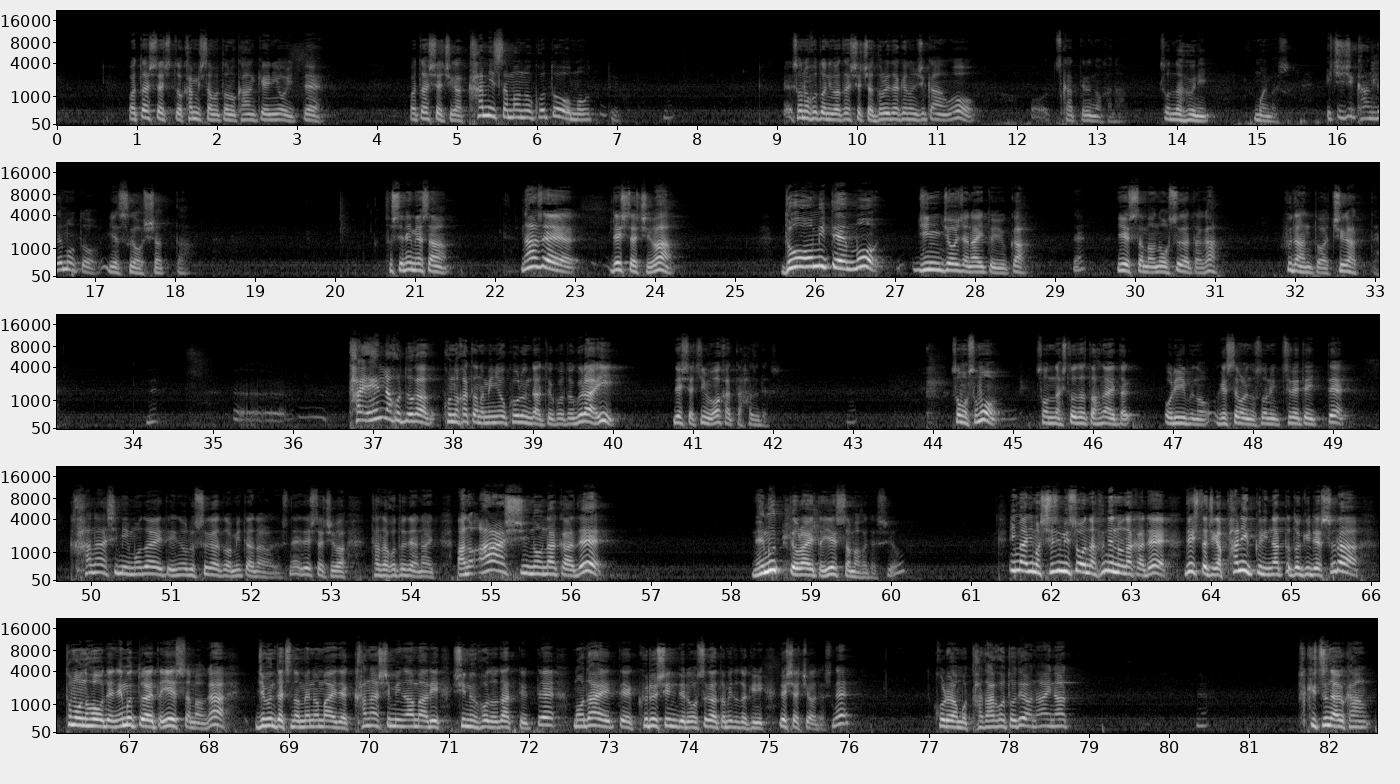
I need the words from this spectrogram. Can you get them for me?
私たちと神様との関係において私たちが神様のことを思うという。そのことに私たちはどれだけの時間を使っているのかな。そんなふうに思います。1時間でもとイエスがおっしゃった。そしてね皆さんなぜ弟子たちはどう見ても尋常じゃないというか、ね、イエス様のお姿が普段とは違って、ね、大変なことがこの方の身に起こるんだということぐらい弟子たちにも分かったはずです。そもそもそんな人里離れたオリーブのゲステマネのそに連れて行って悲しみもだえて祈る姿を見たならですね弟子たちはただ事ではないあの嵐の中で眠っておられたイエス様がですよ。今にも沈みそうな船の中で弟子たちがパニックになった時ですら友の方で眠っておられたイエス様が自分たちの目の前で悲しみのあまり死ぬほどだって言ってもだえて苦しんでるお姿を見た時に弟子たちはですねこれはもうただ事ではないな。不吉な予感。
